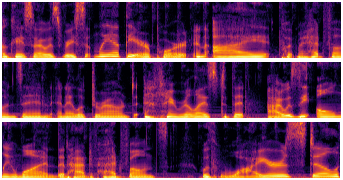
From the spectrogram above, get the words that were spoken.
Okay, so I was recently at the airport and I put my headphones in and I looked around and I realized that I was the only one that had headphones with wires still.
